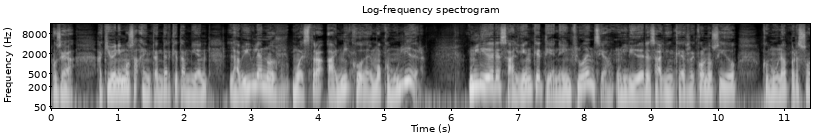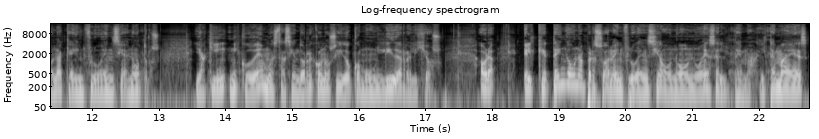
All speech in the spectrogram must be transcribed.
O sea, aquí venimos a entender que también la Biblia nos muestra a Nicodemo como un líder. Un líder es alguien que tiene influencia, un líder es alguien que es reconocido como una persona que influencia en otros. Y aquí Nicodemo está siendo reconocido como un líder religioso. Ahora, el que tenga una persona influencia o no no es el tema, el tema es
